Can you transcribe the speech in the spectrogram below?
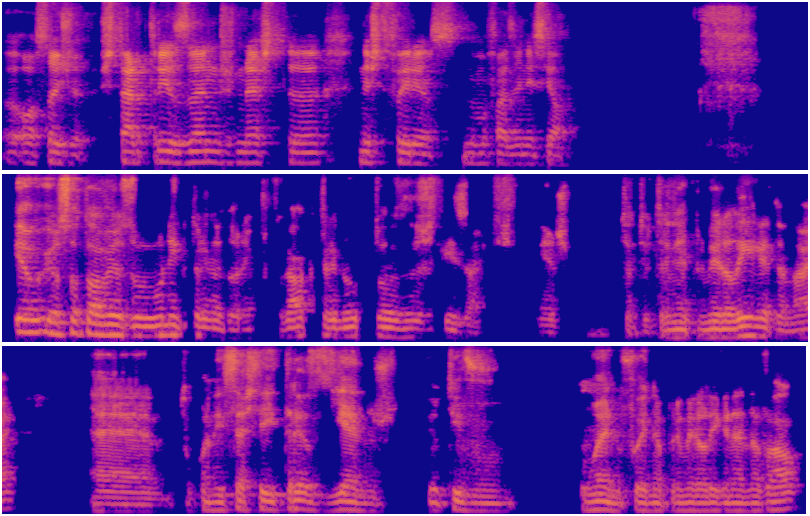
ou seja, estar três anos nesta, neste Feirense, numa fase inicial? Eu, eu, sou talvez o único treinador em Portugal que treinou todas as divisões mesmo. Portanto, eu treinei a Primeira Liga também. Uh, tu, quando disseste aí 13 anos, eu tive um ano, foi na Primeira Liga na Naval.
